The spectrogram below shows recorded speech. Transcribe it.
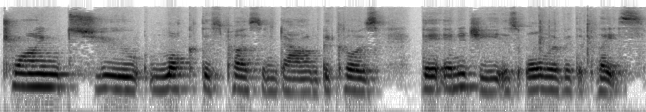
trying to lock this person down because their energy is all over the place.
